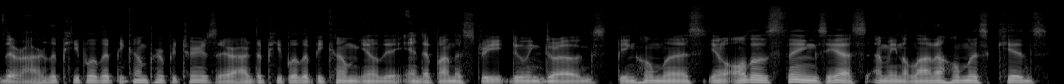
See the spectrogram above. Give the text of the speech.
There are the people that mm-hmm. become perpetrators, there are the people that become, you know, they end up on the street doing mm-hmm. drugs, being homeless, you know, all those things. Yes, I mean, a lot of homeless kids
